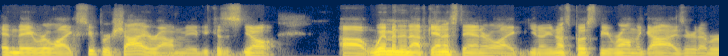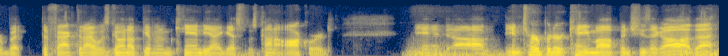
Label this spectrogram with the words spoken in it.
and they were like super shy around me because you know uh, women in Afghanistan are like, you know, you're not supposed to be around the guys or whatever. But the fact that I was going up giving them candy, I guess, was kind of awkward. And uh, the interpreter came up and she's like, "Oh, that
